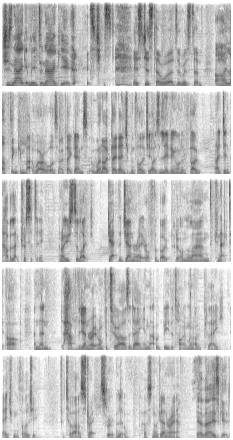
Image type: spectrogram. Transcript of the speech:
She's nagging me to nag you. it's just it's just her words of wisdom. Oh, I love thinking back where I was when I played games. When I played Age of Mythology, I was living on a boat and I didn't have electricity, and I used to like get the generator off the boat, put it on land, connect it up, and then have the generator on for two hours a day, and that would be the time when I would play Age of Mythology for two hours straight. Sweet. A little personal generator. Yeah, that is good.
